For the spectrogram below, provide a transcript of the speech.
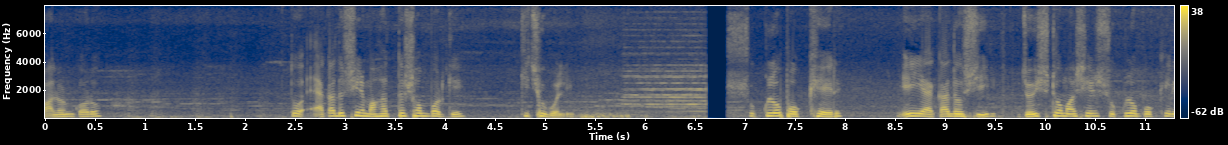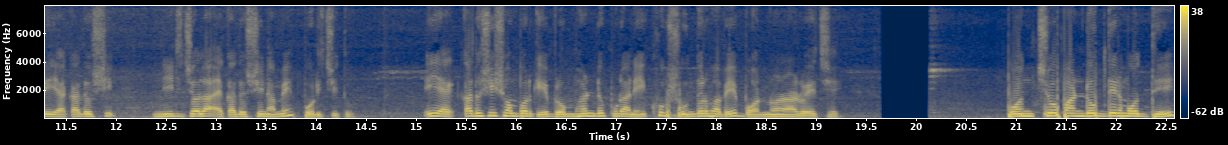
পালন করো। তো একাদশীর মাহাত্ম্য সম্পর্কে কিছু বলি। শুক্লপক্ষের এই একাদশীর জ্যৈষ্ঠ মাসের শুক্লপক্ষের এই একাদশী নির্জলা একাদশী নামে পরিচিত। এই একাদশী সম্পর্কে ব্রহ্মাণ্ড পুরাণে খুব সুন্দরভাবে বর্ণনা রয়েছে। পঞ্চ পাণ্ডবদের মধ্যে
